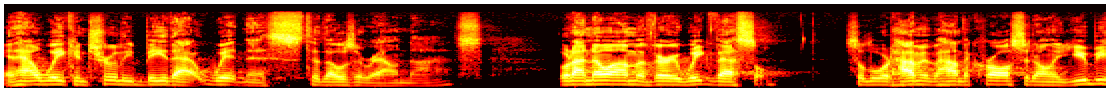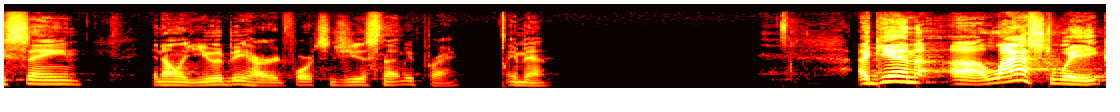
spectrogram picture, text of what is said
and how we can truly be that witness to those around us. Lord, I know I'm a very weak vessel. So, Lord, hide me behind the cross that only you be seen and only you would be heard. For it's in Jesus' name we pray. Amen. Again, uh, last week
